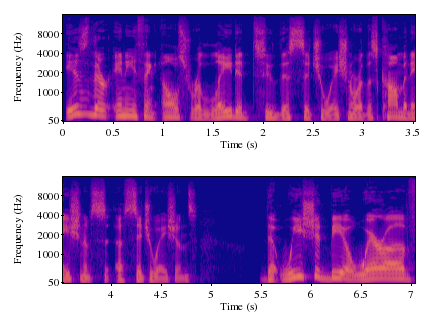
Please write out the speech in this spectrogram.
Is there anything else related to this situation or this combination of, of situations that we should be aware of,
